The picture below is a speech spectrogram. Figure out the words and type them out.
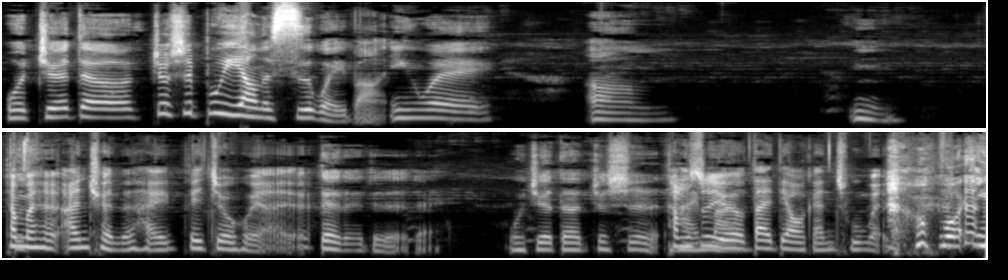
我觉得就是不一样的思维吧，因为，嗯嗯，他们很安全的还被救回来了。对对对对对。我觉得就是他们是不是也有带钓竿出门，我应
